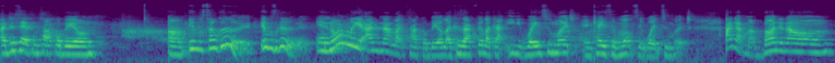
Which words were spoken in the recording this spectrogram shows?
I just had some Taco Bell. Um, it was so good. It was good. And normally I do not like Taco Bell, like, cause I feel like I eat it way too much in case it wants it way too much. I got my bonnet on.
